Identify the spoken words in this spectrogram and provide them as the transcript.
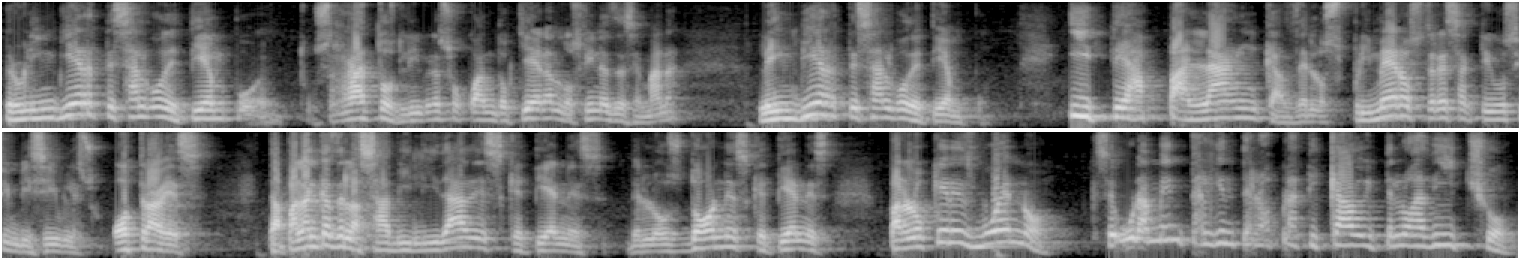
pero le inviertes algo de tiempo en tus ratos libres o cuando quieras, los fines de semana, le inviertes algo de tiempo y te apalancas de los primeros tres activos invisibles. Otra vez, te apalancas de las habilidades que tienes, de los dones que tienes, para lo que eres bueno. Seguramente alguien te lo ha platicado y te lo ha dicho.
